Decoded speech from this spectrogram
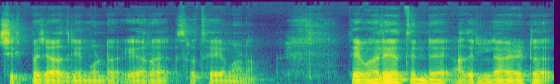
ശില്പചാതുര്യം കൊണ്ട് ഏറെ ശ്രദ്ധേയമാണ്. ദേവാലയത്തിന്റെ അതിലായിട്ട്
